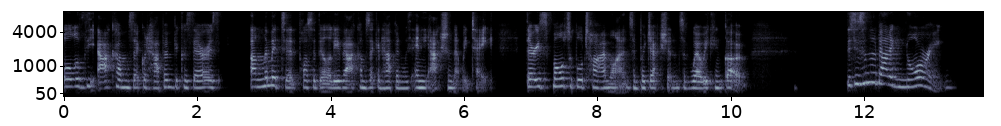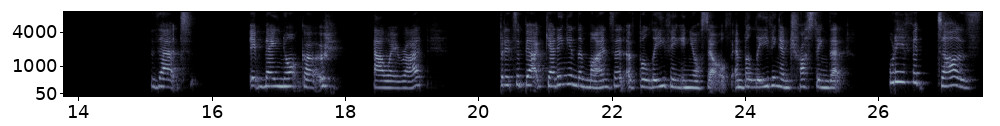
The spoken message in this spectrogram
all of the outcomes that could happen because there is unlimited possibility of outcomes that can happen with any action that we take. There is multiple timelines and projections of where we can go. This isn't about ignoring that it may not go our way, right? But it's about getting in the mindset of believing in yourself and believing and trusting that what if it does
